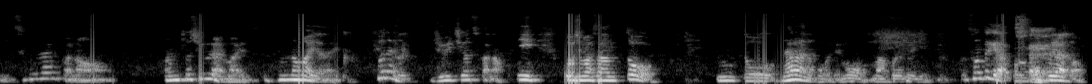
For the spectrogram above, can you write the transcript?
いつぐらいかな？半年ぐらい前です。こんな前じゃないか。去年の11月かな？に、小島さんと、うんと、奈良の方でも、まあこういうふうに、その時はこの僕らの、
